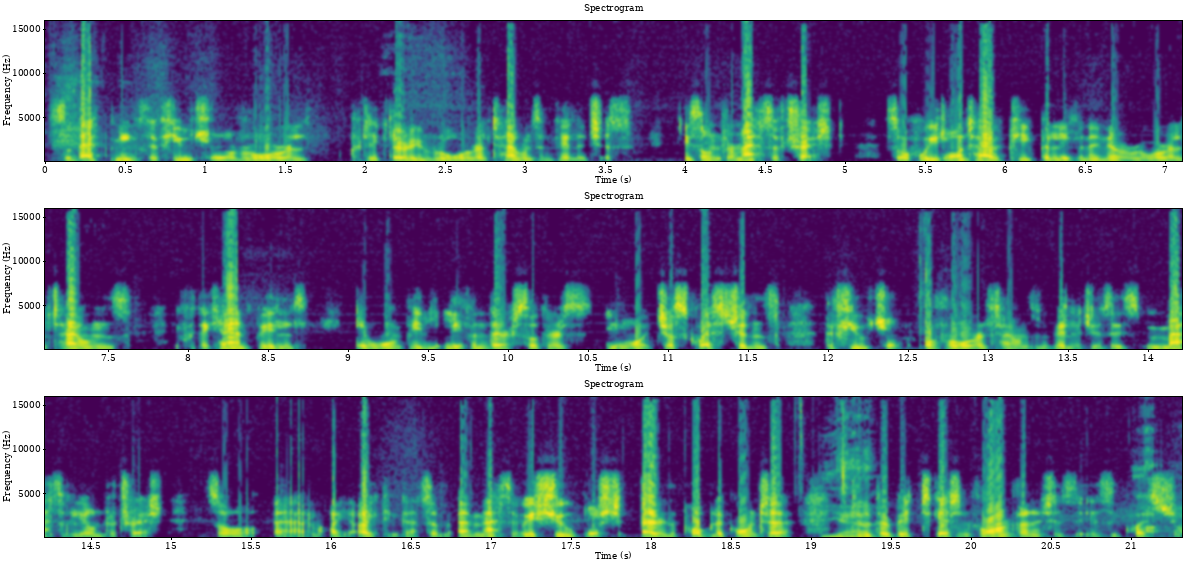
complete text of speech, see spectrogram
So that means the future of rural, particularly rural towns and villages, is under massive threat. So if we don't have people living in our rural towns, if they can't build they won't be living there. So there's, you know, it just questions the future of rural towns and villages is massively under threat. So um, I, I, think that's a, a, massive issue. But are the public going to yeah. do their bit to get informed on it? Is, is a question.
